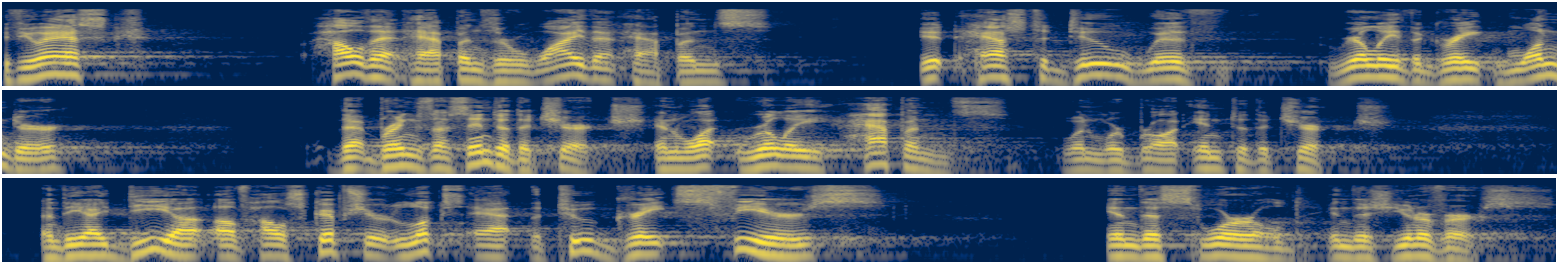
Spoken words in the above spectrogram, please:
If you ask how that happens or why that happens, it has to do with really the great wonder that brings us into the church and what really happens when we're brought into the church. And the idea of how Scripture looks at the two great spheres in this world, in this universe.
